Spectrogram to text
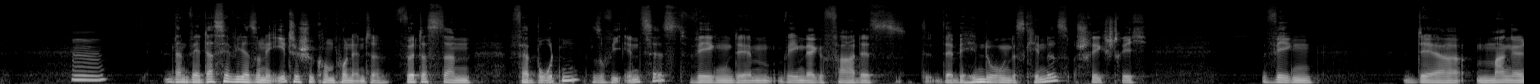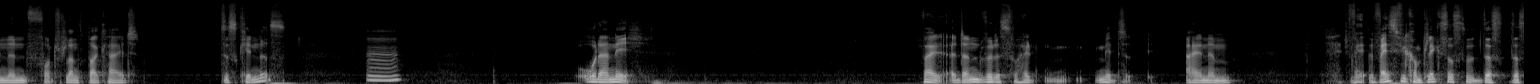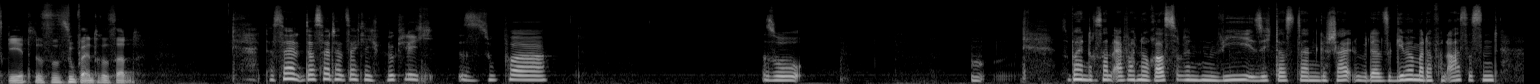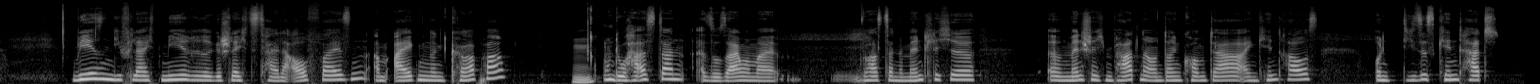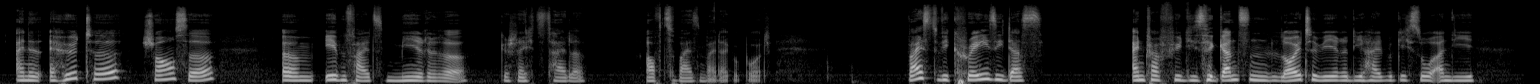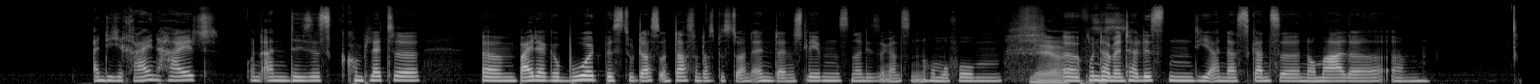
Dann wäre das ja wieder so eine ethische Komponente. Wird das dann verboten, so wie Inzest, wegen, dem, wegen der Gefahr des, der Behinderung des Kindes, Schrägstrich wegen der mangelnden Fortpflanzbarkeit des Kindes? Oder nicht? Weil äh, dann würdest du halt mit einem. We weißt du, wie komplex das, das, das geht? Das ist super interessant. Das ist ja, das ist ja tatsächlich wirklich super so m- super interessant, einfach nur rauszufinden, wie sich das dann gestalten würde. Also gehen wir mal davon aus, das sind Wesen, die vielleicht mehrere Geschlechtsteile aufweisen am eigenen Körper. Hm. Und du hast dann, also sagen wir mal, du hast dann eine menschliche, äh, einen menschlichen Partner und dann kommt da ein Kind raus und dieses Kind hat eine erhöhte Chance, ähm, ebenfalls mehrere Geschlechtsteile aufzuweisen bei der Geburt. Weißt du, wie crazy das einfach für diese ganzen Leute wäre, die halt wirklich so an die an die Reinheit und an dieses komplette ähm, bei der Geburt bist du das und das und das bist du am Ende deines Lebens, ne, diese ganzen homophoben Ja, ja. äh, Fundamentalisten, die an das ganze normale, ähm,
